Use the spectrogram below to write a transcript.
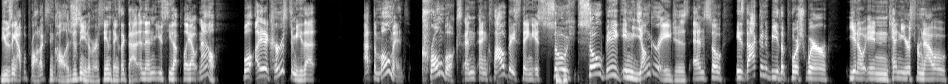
using Apple products in colleges and university and things like that. And then you see that play out now. Well, it occurs to me that at the moment, Chromebooks and and cloud based thing is so so big in younger ages, and so is that going to be the push where you know in ten years from now,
